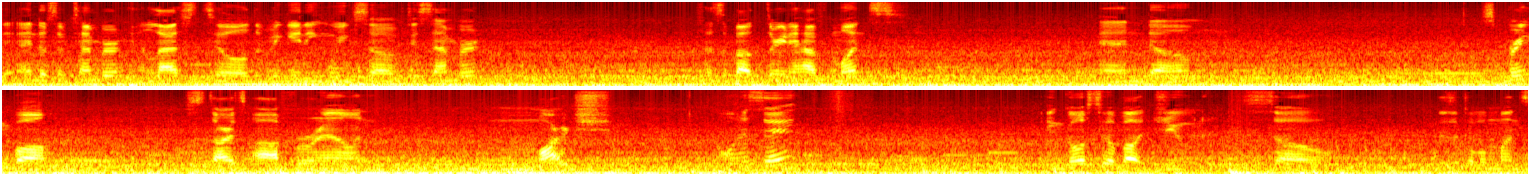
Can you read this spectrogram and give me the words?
the end of September and lasts till the beginning weeks of December. So that's about three and a half months. And um, spring ball starts off around March, I want to say, and goes to about June. So there's a couple months.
